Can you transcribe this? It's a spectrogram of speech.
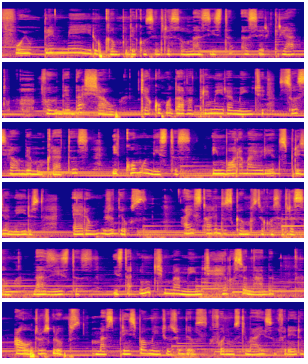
Foi o primeiro campo de concentração nazista a ser criado. Foi o de Dachau, que acomodava primeiramente social-democratas e comunistas, embora a maioria dos prisioneiros eram judeus. A história dos campos de concentração nazistas está intimamente relacionada a outros grupos, mas principalmente os judeus foram os que mais sofreram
